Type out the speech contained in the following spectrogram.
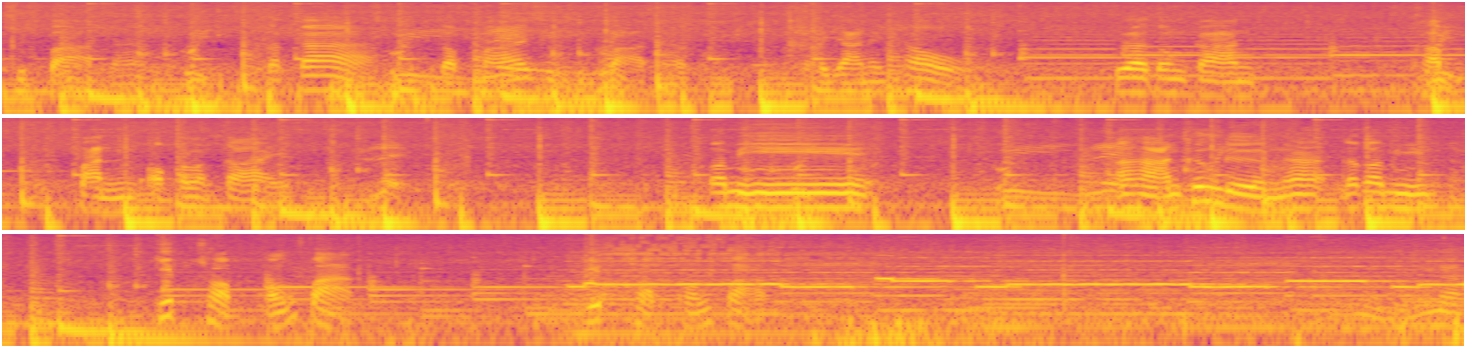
40 บาทนะตะกร้าดอกไม้ 40 บาทนะครับจักรยานให้เช่า เพื่อต้องการขับปั่นออกกำลังกาย ก็มีอาหารเครื่องดื่มนะฮะแล้วก็มีกิฟต์ช็อปของฝากกิฟต์ช็อปของฝากนี่นะ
